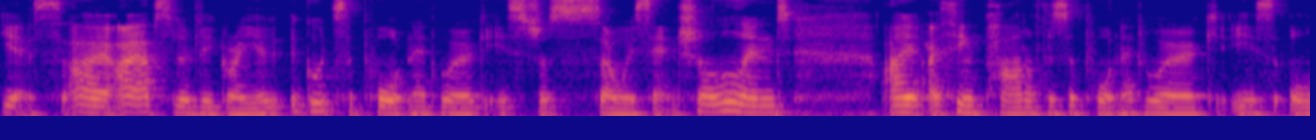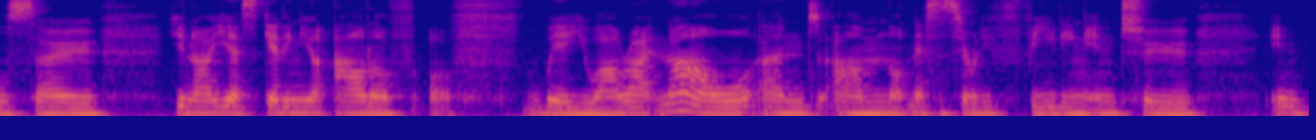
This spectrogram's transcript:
Yes, I, I absolutely agree. A, a good support network is just so essential. And I, I think part of the support network is also, you know, yes, getting you out of, of where you are right now and um, not necessarily feeding into in,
